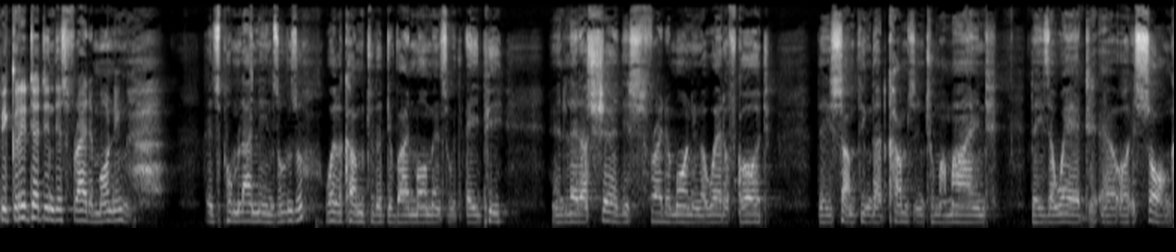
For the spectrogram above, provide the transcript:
Be greeted in this Friday morning. It's Pumlani Nzunzu. Welcome to the Divine Moments with AP. And let us share this Friday morning a word of God. There is something that comes into my mind. There is a word uh, or a song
